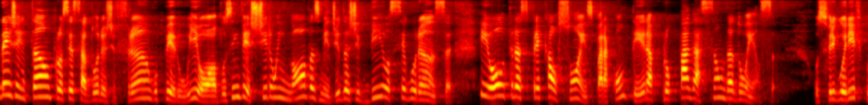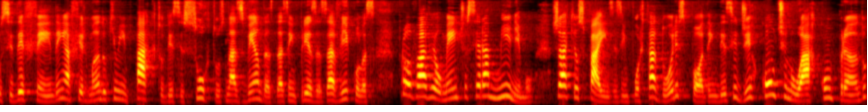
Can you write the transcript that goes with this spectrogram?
Desde então, processadoras de frango, peru e ovos investiram em novas medidas de biossegurança e outras precauções para conter a propagação da doença. Os frigoríficos se defendem, afirmando que o impacto desses surtos nas vendas das empresas avícolas provavelmente será mínimo, já que os países importadores podem decidir continuar comprando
